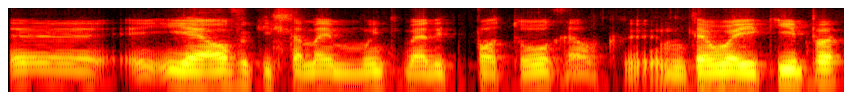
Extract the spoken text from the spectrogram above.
Uh, e é óbvio que isto também é muito mérito para o Tuchel, que meteu a equipa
